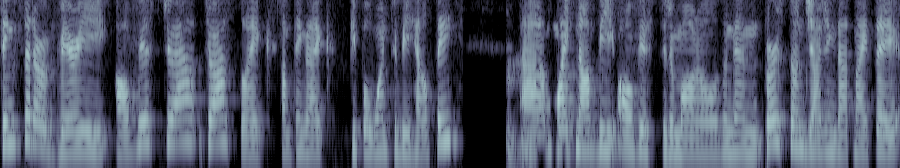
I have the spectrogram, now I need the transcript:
things that are very obvious to, to us, like something like people want to be healthy, mm-hmm. uh, might not be obvious to the models. And then person judging that might say,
